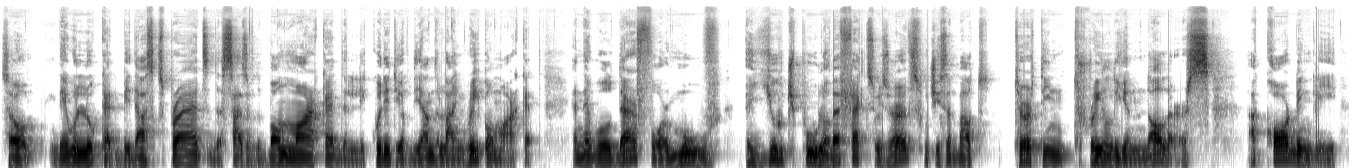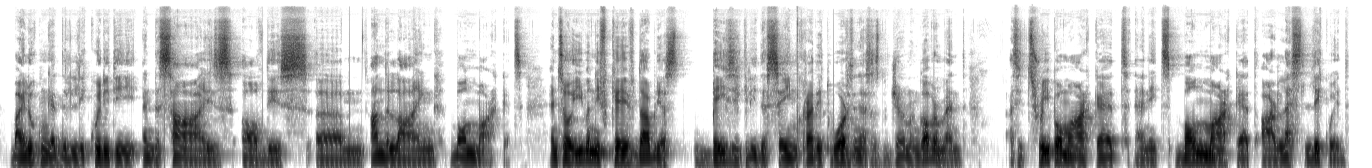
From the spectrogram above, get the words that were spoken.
So they will look at bid ask spreads, the size of the bond market, the liquidity of the underlying repo market, and they will therefore move a huge pool of FX reserves, which is about $13 trillion, accordingly by looking at the liquidity and the size of these um, underlying bond markets. And so, even if KfW has basically the same credit worthiness as the German government, as its repo market and its bond market are less liquid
